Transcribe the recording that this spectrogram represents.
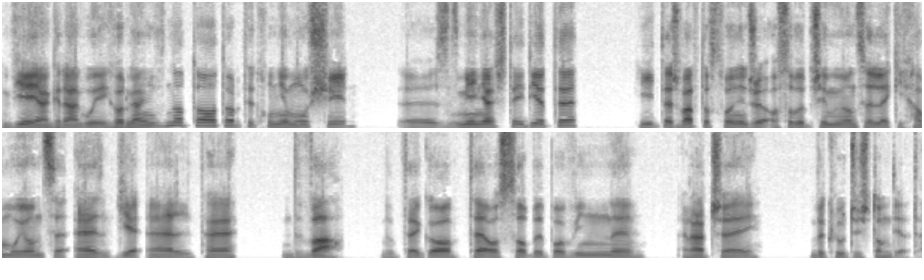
wie jak reaguje ich organizm, no to teoretycznie nie musi zmieniać tej diety. I też warto wspomnieć, że osoby przyjmujące leki hamujące SGLT2, do tego te osoby powinny raczej wykluczyć tą dietę.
